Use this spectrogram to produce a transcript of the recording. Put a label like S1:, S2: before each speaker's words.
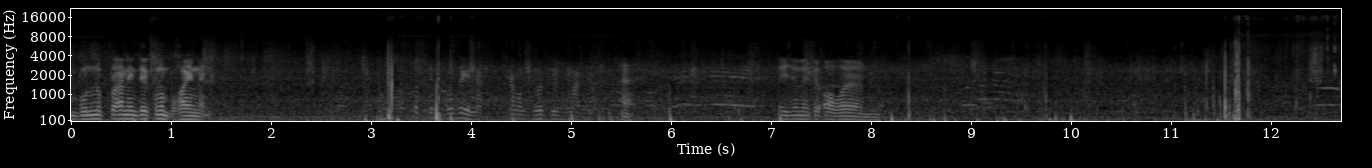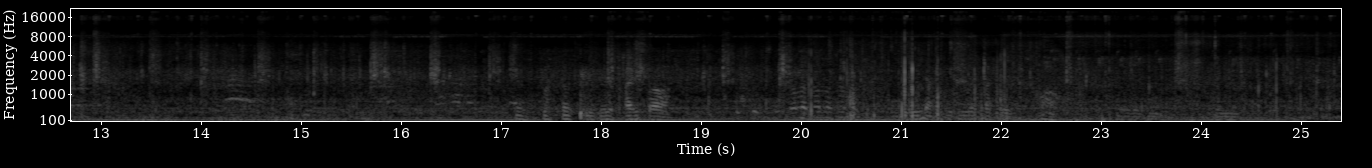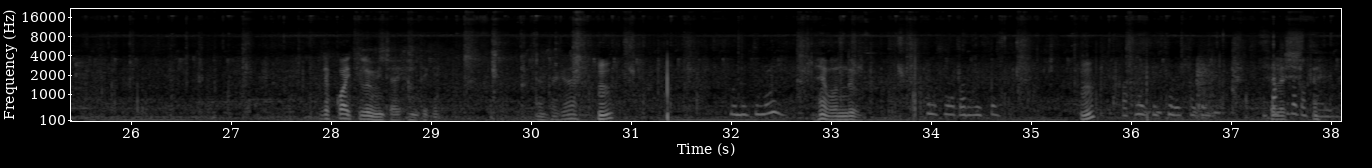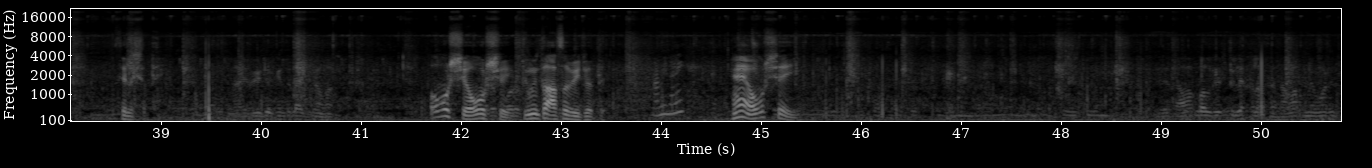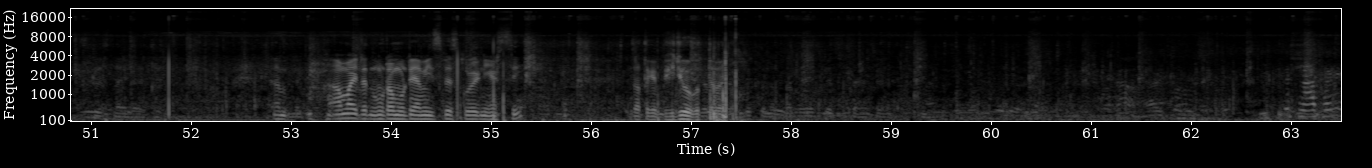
S1: বন্য প্রাণীদের কোনো ভয় নাই। হ্যাঁ। এই জন্য এটা অভয়ারণ্য। কয় কিলোমিটার এখান থেকে? হুম? হ্যাঁ বন্ধু। হুম?
S2: সাথে?
S1: ছেলের সাথে। অবশ্যই অবশ্যই। তুমি তো আসো ভিডিওতে। হ্যাঁ অবশ্যই। আমার এটা মোটামুটি আমি স্পেস করে নিয়ে আসছি যাতে ভিডিও করতে পারি। कृष्णा खड़ी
